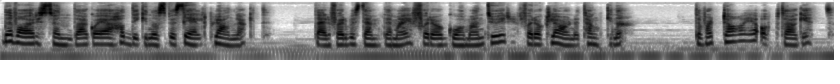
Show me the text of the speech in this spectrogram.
Det var søndag, og jeg hadde ikke noe spesielt planlagt. Derfor bestemte jeg meg for å gå meg en tur for å klarne tankene. Det var da jeg oppdaget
